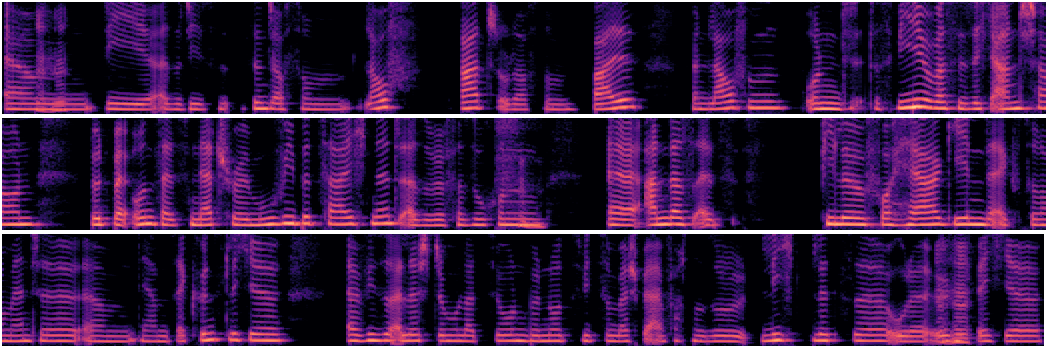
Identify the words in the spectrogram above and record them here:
ähm, mhm. die, also die sind auf so einem Laufrad oder auf so einem Ball, können laufen. Und das Video, was sie sich anschauen, wird bei uns als Natural Movie bezeichnet. Also wir versuchen äh, anders als viele vorhergehende Experimente, ähm, die haben sehr künstliche äh, visuelle Stimulation benutzt, wie zum Beispiel einfach nur so Lichtblitze oder mhm. irgendwelche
